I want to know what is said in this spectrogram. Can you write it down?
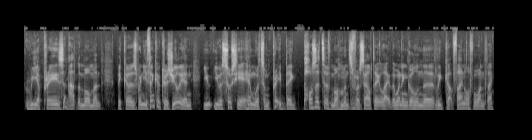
reappraise mm. at the moment because when you think of Chris Jullien, you, you associate him with some pretty big positive moments mm. for Celtic, like the winning goal in the League Cup final, for one thing.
